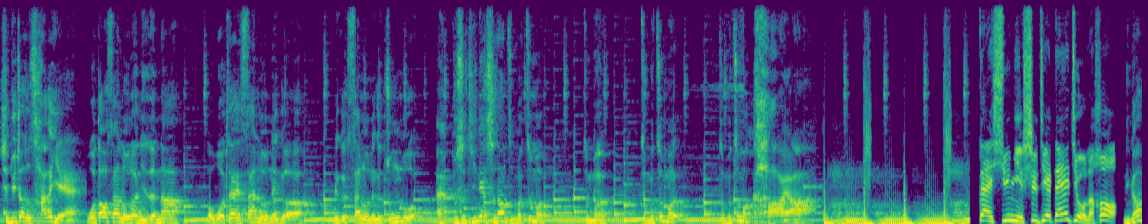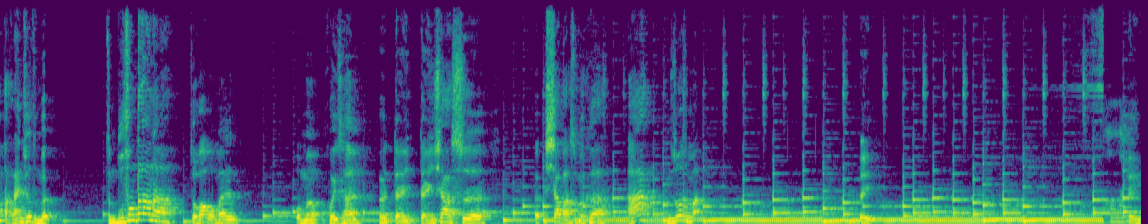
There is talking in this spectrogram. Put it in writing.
先去教室插个眼。我到三楼了，你人呢？我在三楼那个那个三楼那个中路。哎，不是，今天食堂怎么这么怎么怎么这么怎么这么卡呀？在虚拟世界待久了后，你刚刚打篮球怎么怎么不放大呢？走吧，我们我们回城。呃，等等一下是。下把什么课啊？你说什么？哎，哎，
